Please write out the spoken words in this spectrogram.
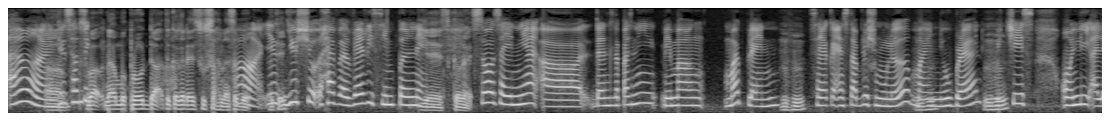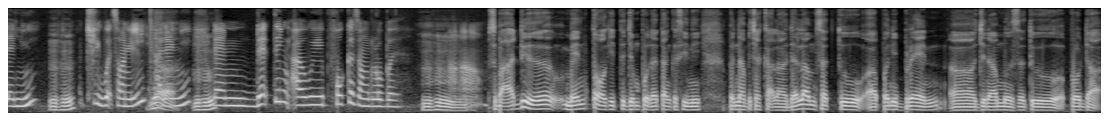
Ah, you something sebab nama produk tu kadang-kadang susah nak sebut. Ah, you, you should have a very simple name. Yes, correct. So saya niat uh, dan selepas ni memang my plan Mhm. mm-hmm. saya akan establish mula my mm-hmm. new brand mm-hmm. which is only Alani. Mhm. Three words only Yeah. Alani. Mhm. Then that thing I will focus on global. Mm-hmm. Ah. Sebab ada mentor kita jemput datang ke sini pernah bercakap lah dalam satu apa ni brand uh, jenama satu produk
